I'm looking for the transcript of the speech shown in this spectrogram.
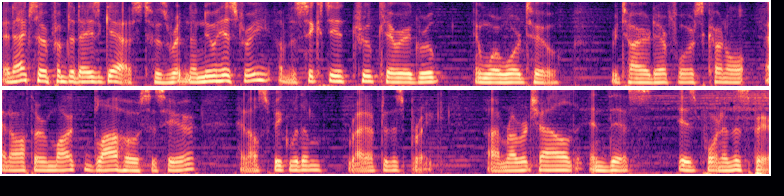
An excerpt from today's guest, who's written a new history of the 60th Troop Carrier Group in World War II. Retired Air Force Colonel and author Mark Vlahos is here, and I'll speak with him right after this break. I'm Robert Child, and this is Point of the Spear.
